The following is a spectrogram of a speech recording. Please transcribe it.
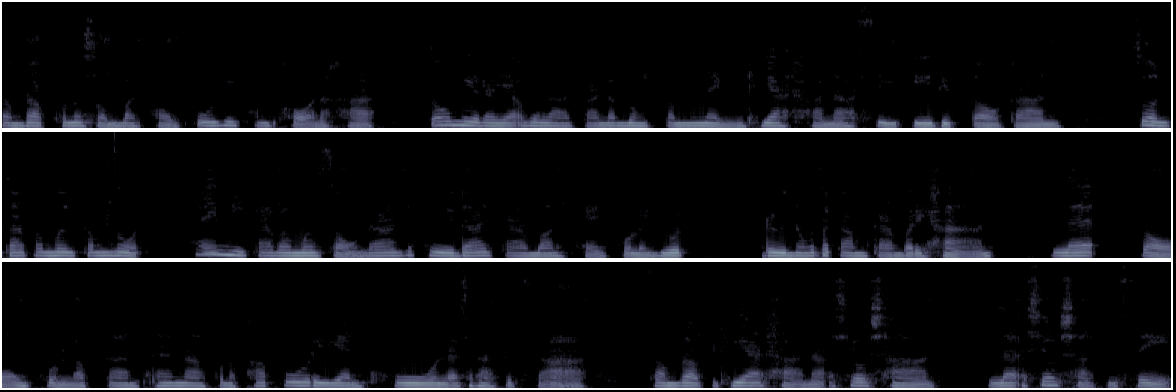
สำหรับคุณสมบัติของผู้ยื่นคำขอนะคะ ต้องมีระยะเวลาการดำรงตำแหน่งวิทยาฐานะ 4 ปีติดต่อกัน ส่วนการประเมินกำหนดให้มีการประเมิน 2 ด้านก็คือ ด้านการวางแผนกลยุทธ์ หรือนวัตกรรมการบริหาร และ 2. ผลลัพธ์การพัฒนาคุณภาพผู้เรียนครูและสถานศึกษาสำหรับวิทยาฐานะเชี่ยวชาญ และเชี่ยวชาญพิเศษ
